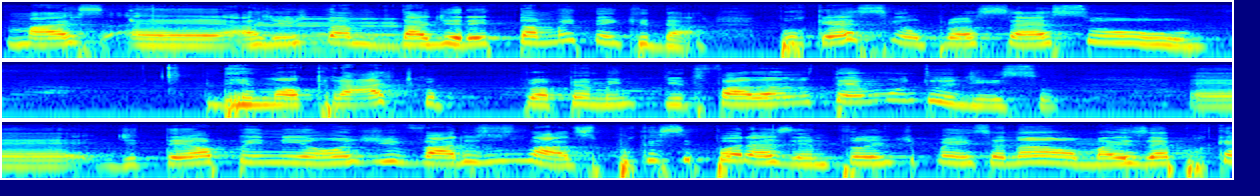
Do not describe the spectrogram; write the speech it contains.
mas é, a gente tam- da direita também tem que dar. Porque, assim, o processo democrático, propriamente dito falando, tem muito disso. É, de ter opiniões de vários lados. Porque se, por exemplo, a gente pensa, não, mas é porque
